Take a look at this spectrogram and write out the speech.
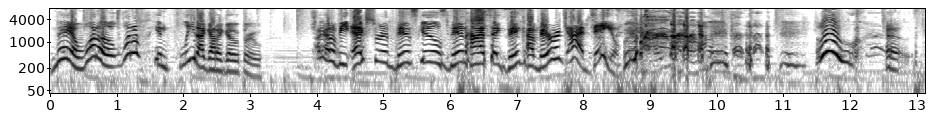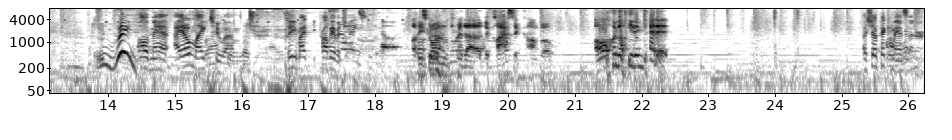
Man, what a what a fucking fleet I gotta go through. I gotta be extra, then skills, then high tech, then chimera. God damn! Woo! Ooh-wee. Oh man, I don't like 2M. So you might you probably have a chance. Oh, he's going for the the classic combo. Oh no, he didn't get it. I should have picked Command Center.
